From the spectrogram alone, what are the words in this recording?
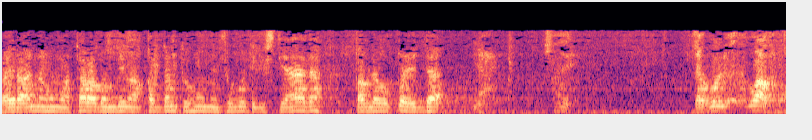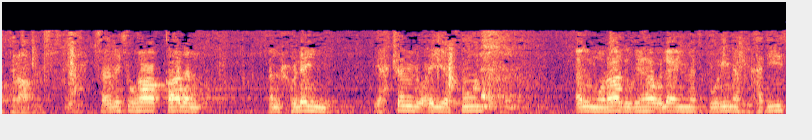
غير أنه معترض بما قدمته من ثبوت الاستعاذة قبل وقوع الداء. نعم. صحيح. تقول واضح الاعتراض. نعم. ثالثها قال الحليمي يحتمل أن يكون المراد بهؤلاء المذكورين في الحديث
